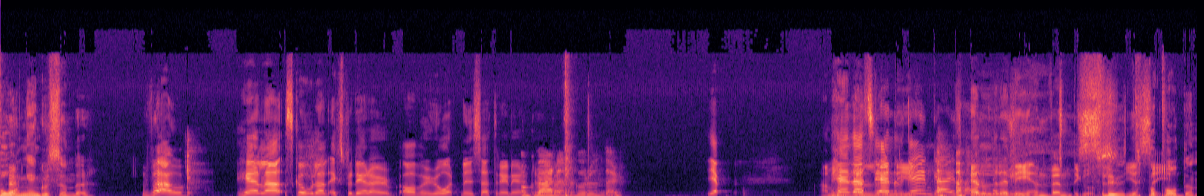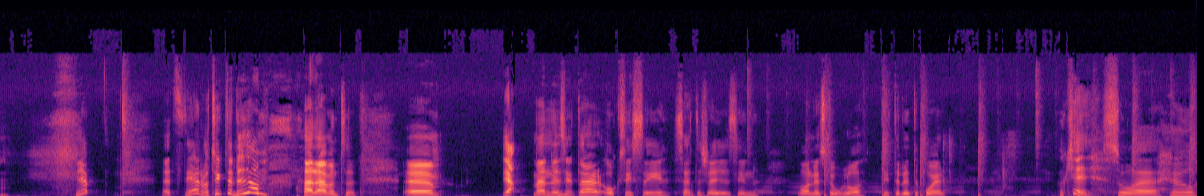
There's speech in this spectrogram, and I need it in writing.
Våningen går sönder. Wow! Hela skolan exploderar av hur hårt ni sätter er ner. Och världen går under. Japp. I mean, And that's the end of the det- game guys! Hellre det än Wendigos. Slut Just på podden. That's the end. Vad tyckte ni om det här äventyret? Ehm, ja, men ni sitter här och Cissi sätter sig i sin vanliga stol och tittar lite på er. Okej, så eh, hur,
